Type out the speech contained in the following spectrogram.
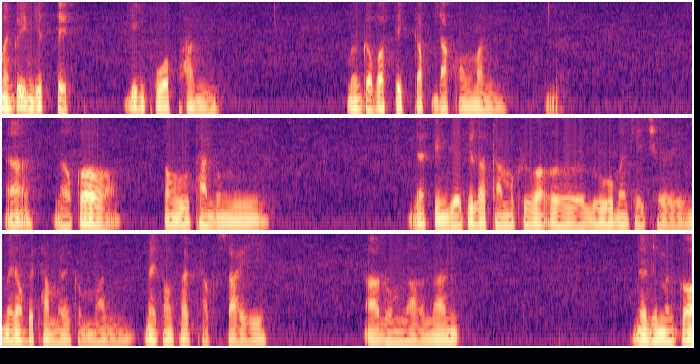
มันก็ยิ่งยึดติด ยิ่งพัวพัน เหมือนกับว่าติดกับดักของมันนะเราก็ต้องรู้ทันตรงนี้ และสิ่งเดียวที่เราทำก็คือว่า เออ รู้มันเฉยๆ ไม่ต้องไปทำอะไรกับมัน ไม่ต้องไปผลักไสอารมณ์เหล่านั้นเดี๋ยวมันก็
